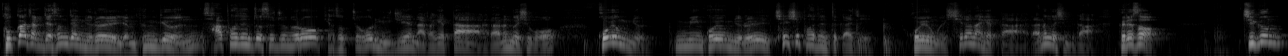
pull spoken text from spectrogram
국가 잠재 성장률을 연평균 4% 수준으로 계속적으로 유지해 나가겠다라는 것이고 고용률, 국민 고용률을 70%까지 고용을 실현하겠다라는 것입니다. 그래서 지금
